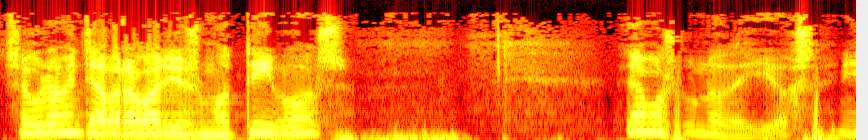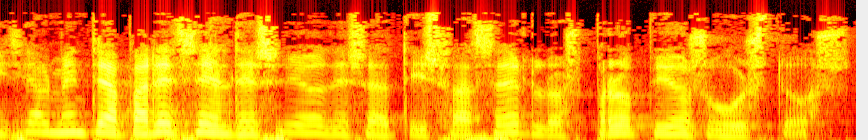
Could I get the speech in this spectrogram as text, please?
Seguramente habrá varios motivos. Veamos uno de ellos. Inicialmente aparece el deseo de satisfacer los propios gustos.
